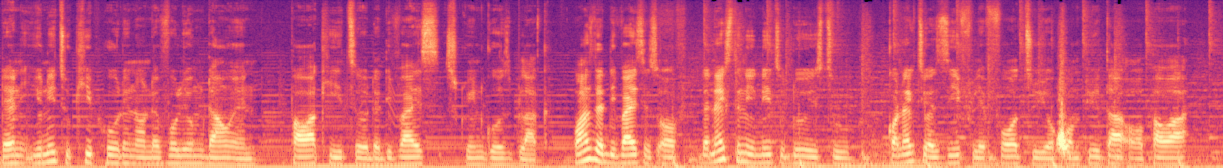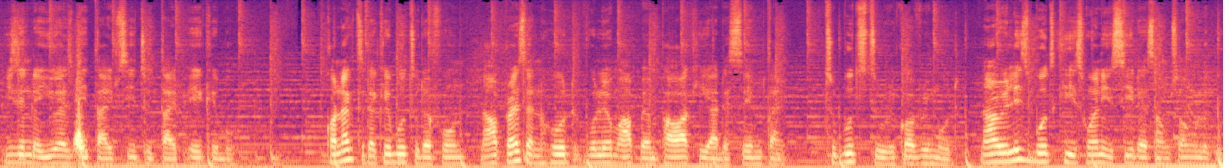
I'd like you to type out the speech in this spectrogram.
then you need to keep holding on the volume down and power key till the device screen goes black. Once the device is off, the next thing you need to do is to connect your Z Flip 4 to your computer or power using the USB Type-C to Type-A cable. Connect the cable to the phone. Now press and hold volume up and power key at the same time to boot to recovery mode. Now release both keys when you see the Samsung logo.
